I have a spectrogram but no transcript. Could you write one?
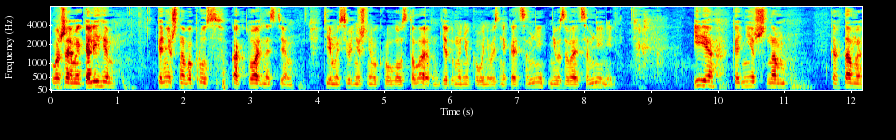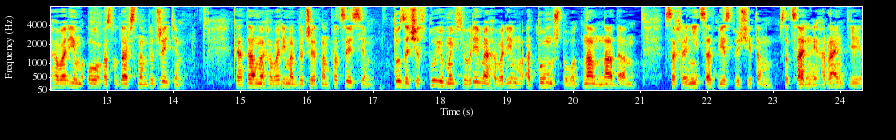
Уважаемые коллеги, конечно, вопрос актуальности темы сегодняшнего круглого стола, я думаю, ни у кого не возникает сомнений, не вызывает сомнений. И, конечно, когда мы говорим о государственном бюджете, когда мы говорим о бюджетном процессе, то зачастую мы все время говорим о том, что вот нам надо сохранить соответствующие там социальные гарантии,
